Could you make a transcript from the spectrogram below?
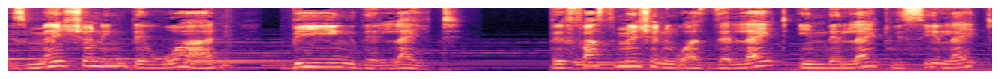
Is mentioning the word being the light. The first mentioning was the light. In the light we see light,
